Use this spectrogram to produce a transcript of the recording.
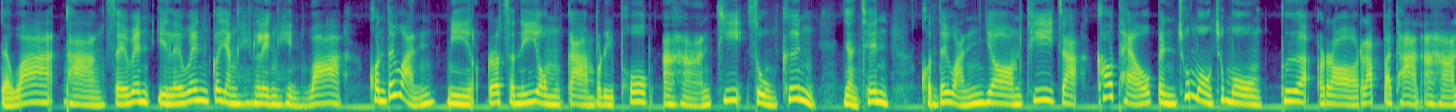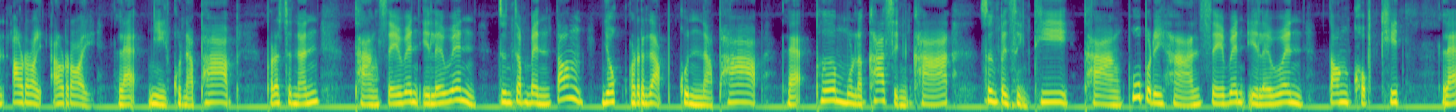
แต่ว่าทาง7 e เ e ่ e อก็ยังเล็งเห็นว่า คนไต้หวันมีรสนิยมการบริโภคอาหารที่สูงขึ้น อย่างเช่น คนไต้หวันยอมที่จะเข้าแถวเป็นชั่วโมงชั่วโมง เพื่อรอรับประทานอาหารอร่อยอร่อยและมีคุณภาพ เพราะฉะนั้นทาง7 e เ e ่ e จึงจำเป็นต้องยกระดับคุณภาพ และเพิ่มมูลค่าสินค้า ซึ่งเป็นสิ่งที่ทางผู้บริหาร7 e เ e ่ e ต้องคบคิด และ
